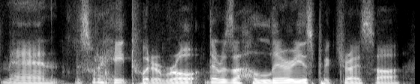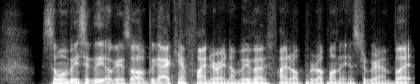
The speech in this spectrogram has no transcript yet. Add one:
man, this is what I hate Twitter, bro. There was a hilarious picture I saw. Someone basically okay, so I can't find it right now. Maybe if I find it, I'll put it up on the Instagram, but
